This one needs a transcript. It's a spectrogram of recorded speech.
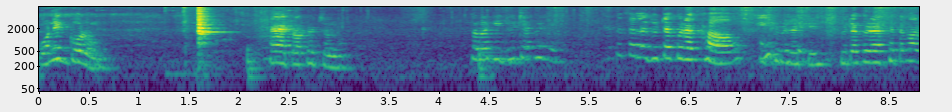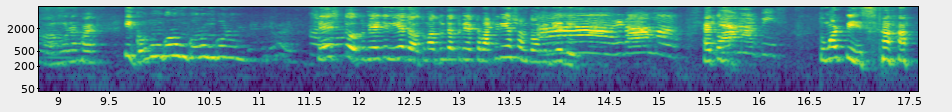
অনেক গরম। হ্যাঁ টকের জন্য। বাবা কি দুইটা তো তাহলে দুইটা করে খাও অসুবিধা কি? দুইটা করে খেতে পারব? মনে হয় এই গরম গরম গরম গরম। শেষ তো তুমি যে নিয়ে যাও তোমার দুটা তুমি একটা বাটি নিয়ে আসো তোমাকে দিয়ে দিই। হ্যাঁ, তোমার পিস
